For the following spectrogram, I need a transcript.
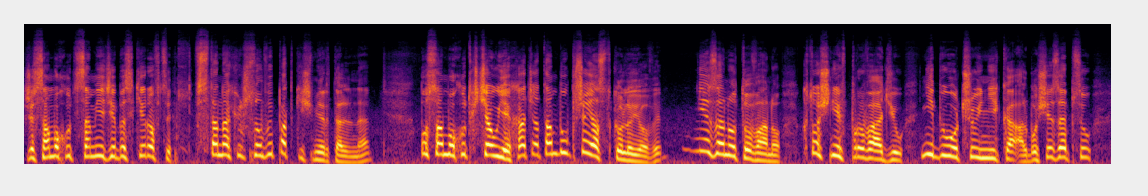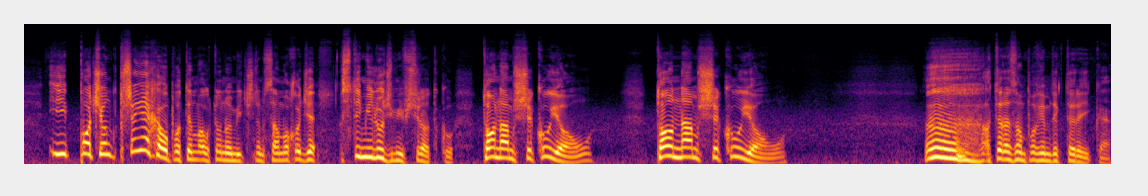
że samochód sam jedzie bez kierowcy. W Stanach już są wypadki śmiertelne, bo samochód chciał jechać, a tam był przejazd kolejowy. Nie zanotowano, ktoś nie wprowadził, nie było czujnika albo się zepsuł i pociąg przejechał po tym autonomicznym samochodzie z tymi ludźmi w środku. To nam szykują, to nam szykują. Ech, a teraz wam powiem dykteryjkę.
